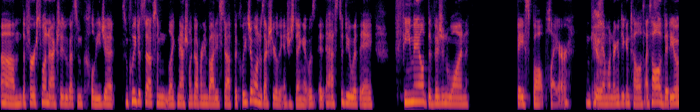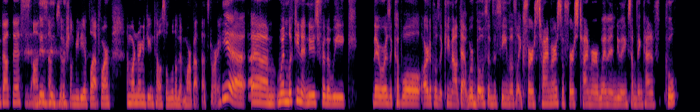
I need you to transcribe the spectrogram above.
um, the first one, actually, we got some collegiate, some collegiate stuff, some like national governing body stuff. The collegiate one was actually really interesting. It was, it has to do with a female division one baseball player. And Keely, I'm wondering if you can tell us. I saw a video about this on some social media platform. I'm wondering if you can tell us a little bit more about that story. Yeah. Um, when looking at news for the week, there was a couple articles that came out that were both of the theme of like first timers. So first timer women doing something kind of cool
